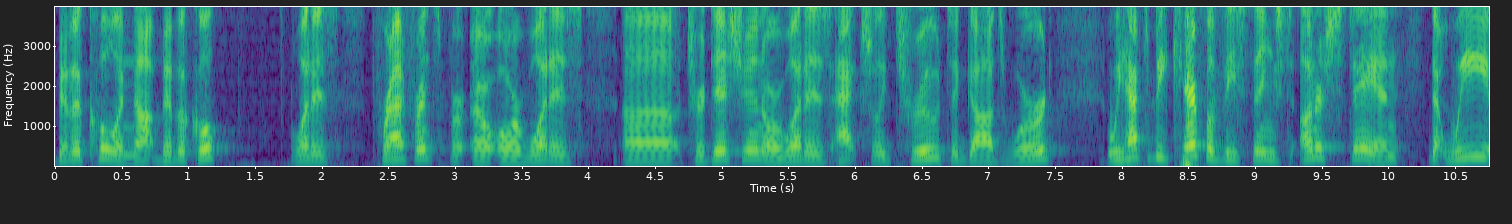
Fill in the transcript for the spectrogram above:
biblical and not biblical, what is preference for, or, or what is uh, tradition, or what is actually true to God's word. We have to be careful of these things to understand that we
